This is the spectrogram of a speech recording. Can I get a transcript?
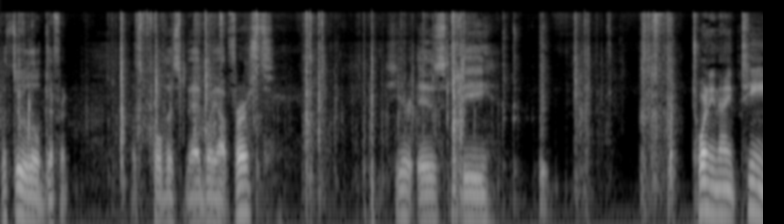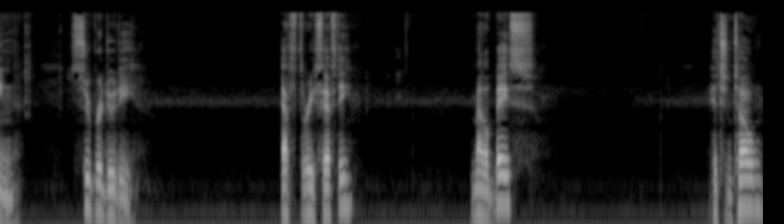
Let's do a little different. Let's pull this bad boy out first. Here is the 2019 Super Duty F350 metal base hitch and tow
